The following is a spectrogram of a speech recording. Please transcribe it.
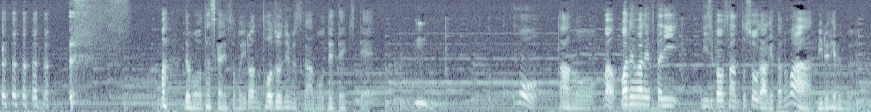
まあ、でも確かにそのいろんな登場人物がもう出てきて、うん。もう、あの、まあ、我々二人、ニジパオさんとショーが挙げたのは、ビルヘルムうん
